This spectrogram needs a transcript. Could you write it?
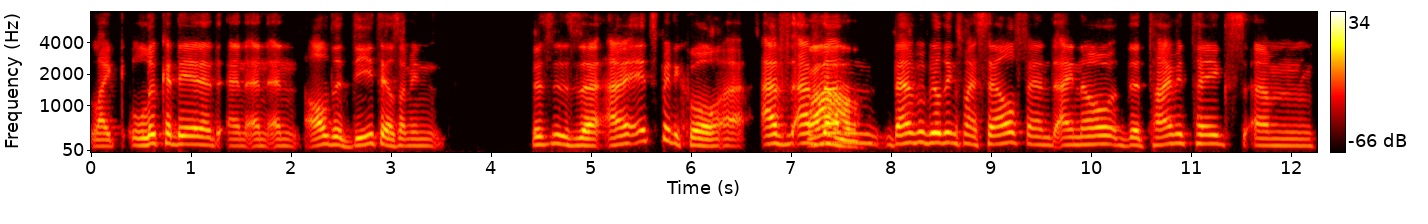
like look at it and and and all the details i mean this is uh, I, it's pretty cool. Uh, I've I've Wow. done bamboo buildings myself, and I know the time it takes um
